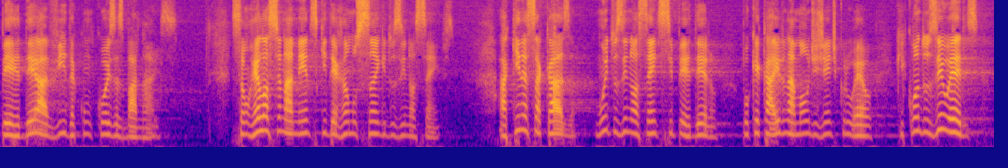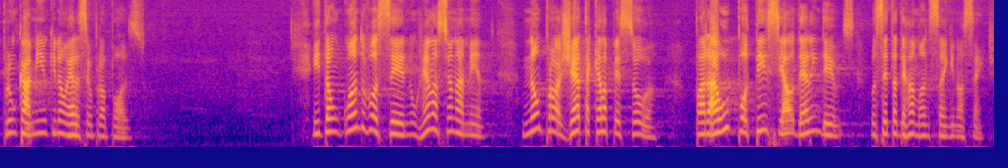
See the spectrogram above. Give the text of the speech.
perder a vida com coisas banais. São relacionamentos que derramam o sangue dos inocentes. Aqui nessa casa, muitos inocentes se perderam porque caíram na mão de gente cruel, que conduziu eles por um caminho que não era seu propósito. Então, quando você, num relacionamento, não projeta aquela pessoa para o potencial dela em Deus, você está derramando sangue inocente.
